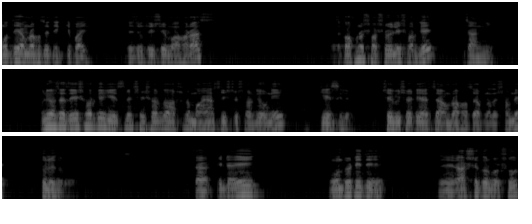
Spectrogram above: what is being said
মধ্যে আমরা হচ্ছে দেখতে পাই যে যুধিষ্ঠির মহারাজ কখনো সশরীরে স্বর্গে যাননি। উনি হচ্ছে যে স্বর্গে গিয়েছিলেন, সেই স্বর্গ আসলে মায়া সৃষ্ট স্বর্গে উনি গিয়েছিলেন। সেই বিষয়টি হচ্ছে আমরা হচ্ছে আপনাদের সামনে তুলে ধরব। তা এটা এই গ্রন্থটিতে যে রাজশেখর বসুর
